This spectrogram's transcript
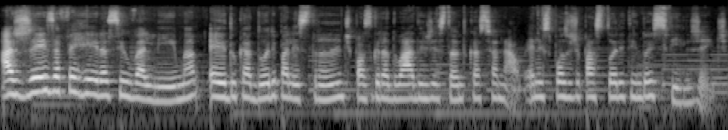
A Geisa Ferreira Silva Lima é educadora e palestrante, pós-graduada em gestão educacional. Ela é esposa de pastor e tem dois filhos, gente.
